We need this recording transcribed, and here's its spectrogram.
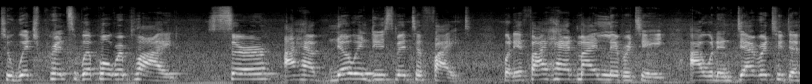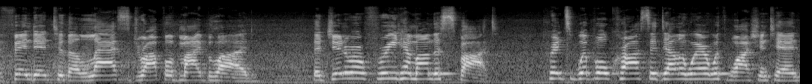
to which Prince Whipple replied, Sir, I have no inducement to fight, but if I had my liberty, I would endeavor to defend it to the last drop of my blood. The general freed him on the spot. Prince Whipple crossed the Delaware with Washington.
